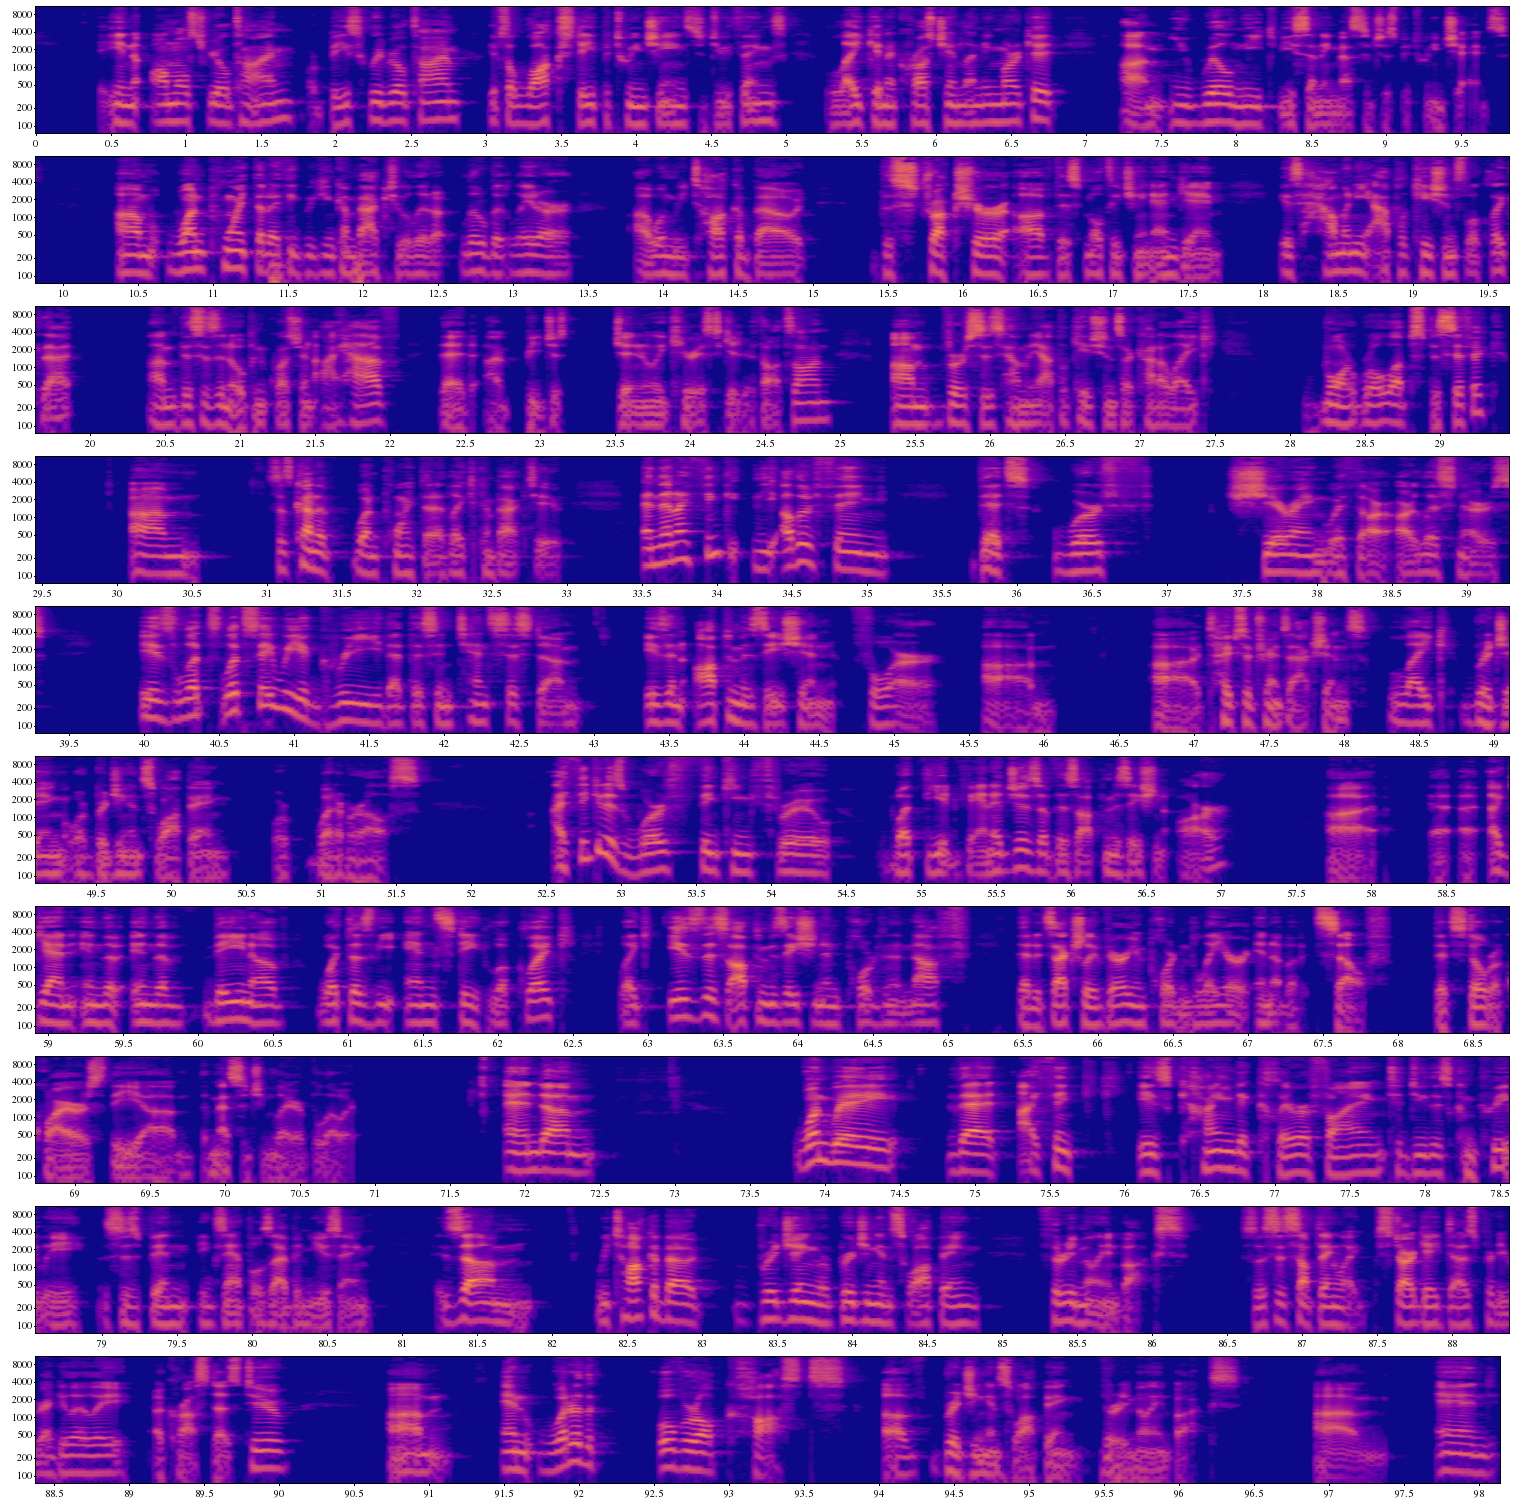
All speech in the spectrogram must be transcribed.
in almost real time or basically real time, you have to lock state between chains to do things like in a cross chain lending market. Um, you will need to be sending messages between chains. Um, one point that I think we can come back to a little, little bit later uh, when we talk about the structure of this multi chain endgame is how many applications look like that. Um, this is an open question I have that I'd be just genuinely curious to get your thoughts on um, versus how many applications are kind of like more roll up specific. Um, so it's kind of one point that I'd like to come back to. And then I think the other thing that's worth sharing with our, our listeners is let's let's say we agree that this intent system is an optimization for um, uh, types of transactions like bridging or bridging and swapping or whatever else. I think it is worth thinking through what the advantages of this optimization are. Uh, again, in the in the vein of what does the end state look like? Like, is this optimization important enough that it's actually a very important layer in of itself that still requires the um, the messaging layer below it? And um, one way that I think is kind of clarifying to do this concretely, this has been examples I've been using, is um, we talk about bridging or bridging and swapping 30 million bucks. So this is something like Stargate does pretty regularly, Across does too. Um, and what are the overall costs of bridging and swapping 30 million bucks? Um, and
